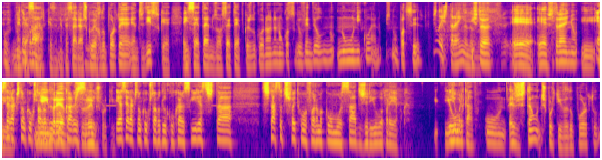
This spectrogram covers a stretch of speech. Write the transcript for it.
Por, nem por pensar, quer dizer, nem pensar. Acho que o erro do Porto é antes disso, que é em sete anos ou sete épocas do Corona não conseguiu vendê-lo num único ano. Isto não pode ser. Isto não é estranho, não? Isto é, é estranho e essa era a questão que eu gostava de colocar a seguir. Porquê. Essa era a questão que eu gostava de lhe colocar a seguir, é se está, se está satisfeito com a forma como o Assad geriu a pré-época. e o mercado? O, a gestão desportiva do Porto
